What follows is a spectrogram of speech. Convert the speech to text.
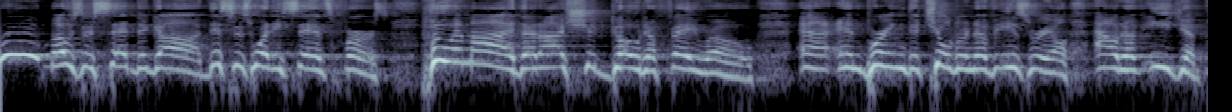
Woo! Moses said to God, this is what he says first. Who am I that I should go to Pharaoh uh, and bring the children of Israel out of Egypt?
